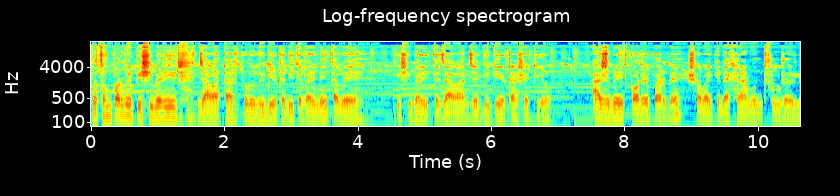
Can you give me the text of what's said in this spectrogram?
প্রথম পর্বে পিসি বাড়ির যাওয়াটার পুরো ভিডিওটা দিতে পারি নাই তবে পিসি বাড়িতে যাওয়ার যে ভিডিওটা, সেটিও আসবে এর পরের পর্বে। সবাইকে দেখার আমন্ত্রণ রইল।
